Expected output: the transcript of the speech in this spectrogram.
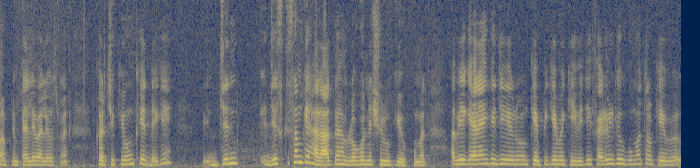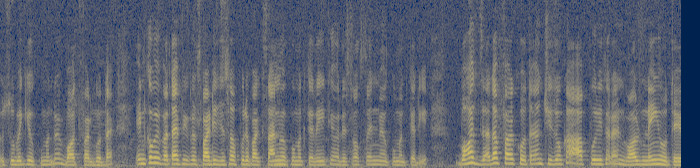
اپنے پہلے والے اس میں کر چکی ہوں کہ دیکھیں، جن جس قسم کے حالات میں ہم لوگوں نے شروع کی حکومت، اب یہ کہہ رہے ہیں کہ جی کے پی کے میں کی ہوئی تھی، فیڈرل کی حکومت اور صوبے کی حکومت میں بہت فرق ہوتا ہے۔ ان کو بھی پتہ ہے پیپلز پارٹی جس وقت پورے پاکستان میں حکومت کر رہی تھی اور اس وقت سندھ میں حکومت کر رہی ہے، بہت زیادہ فرق ہوتا ہے ان چیزوں کا۔ آپ پوری طرح انوالو نہیں ہوتے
